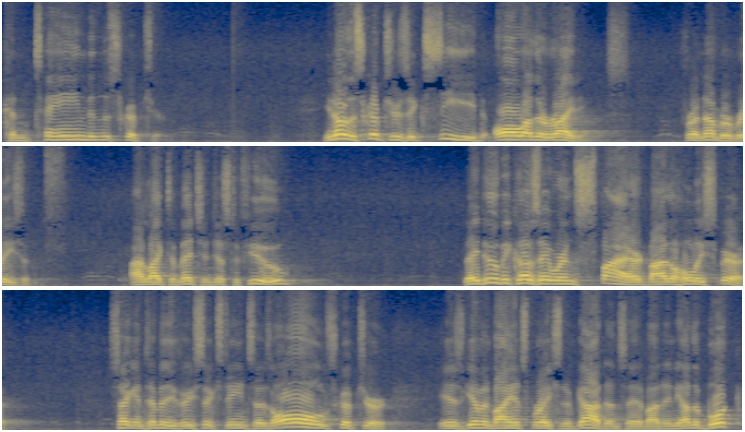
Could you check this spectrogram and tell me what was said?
contained in the Scripture. You know, the Scriptures exceed all other writings for a number of reasons. I'd like to mention just a few. They do because they were inspired by the Holy Spirit. 2 Timothy 3.16 says all Scripture is given by inspiration of God. Doesn't say about any other book.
